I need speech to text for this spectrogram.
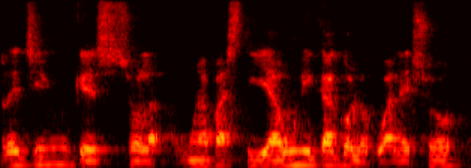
Regime, que es una pastilla única, con lo cual eso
